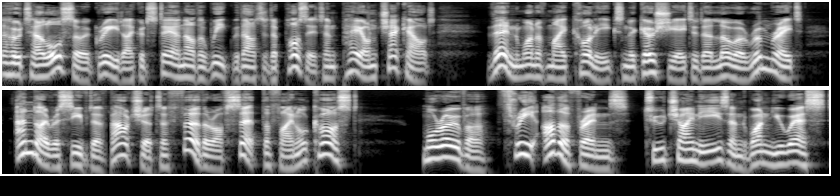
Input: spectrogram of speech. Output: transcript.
The hotel also agreed I could stay another week without a deposit and pay on checkout. Then one of my colleagues negotiated a lower room rate, and I received a voucher to further offset the final cost. Moreover, three other friends, two Chinese and one US,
